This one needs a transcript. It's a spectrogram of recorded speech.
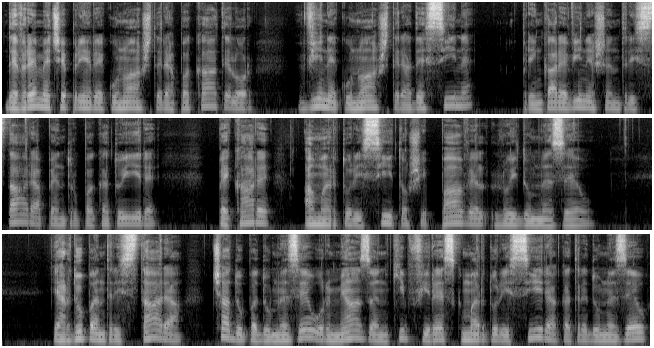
De vreme ce prin recunoașterea păcatelor vine cunoașterea de sine, prin care vine și întristarea pentru păcătuire, pe care a mărturisit-o și Pavel lui Dumnezeu. Iar după întristarea, cea după Dumnezeu urmează în chip firesc mărturisirea către Dumnezeu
